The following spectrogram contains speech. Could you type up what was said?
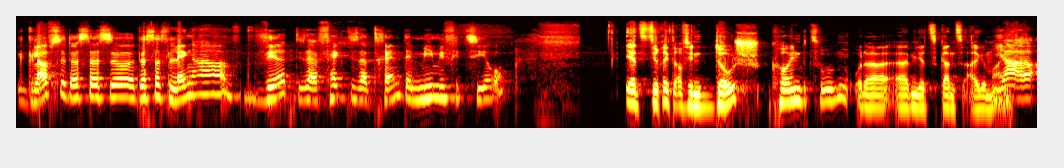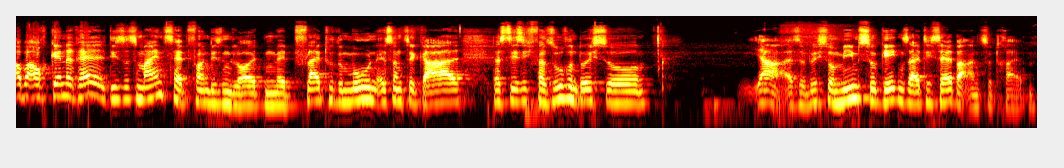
Glaubst du, dass das so, dass das länger wird, dieser Effekt, dieser Trend der Mimifizierung? Jetzt direkt auf den Dogecoin bezogen oder ähm, jetzt ganz allgemein? Ja, aber auch generell dieses Mindset von diesen Leuten mit Fly to the Moon ist uns egal, dass die sich versuchen durch so, ja, also durch so Memes so gegenseitig selber anzutreiben.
